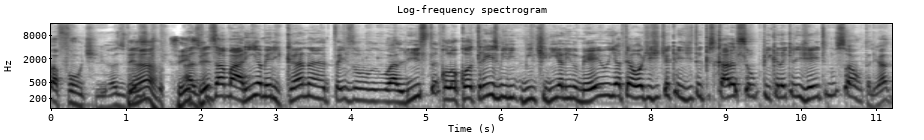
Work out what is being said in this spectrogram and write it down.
a fonte. Às vezes, Não, tipo, sim, às sim. vezes a Marinha Americana fez o- a lista, colocou três mentirinhas ali no meio e até hoje a gente acredita que os caras são pica daquele jeito e não são, tá ligado?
